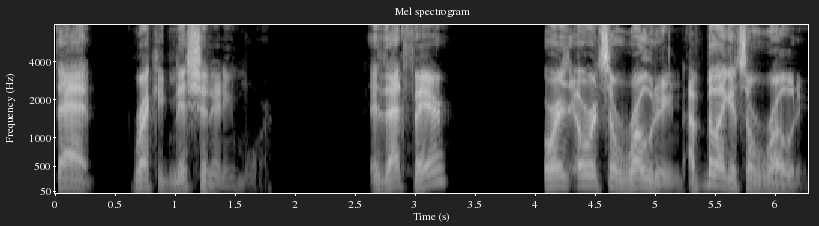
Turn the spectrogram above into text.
that recognition anymore. Is that fair or or it's eroding. I feel like it's eroding.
